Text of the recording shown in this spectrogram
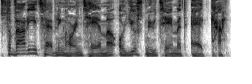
Så varje tävling har en tema och just nu temat är katt.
